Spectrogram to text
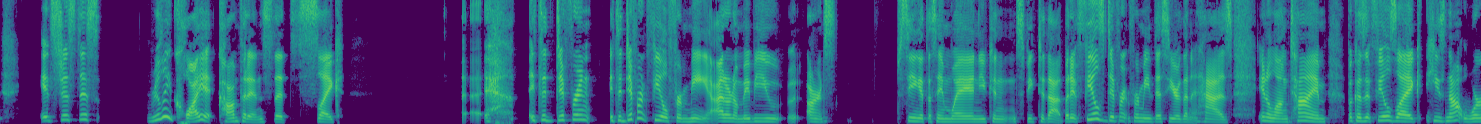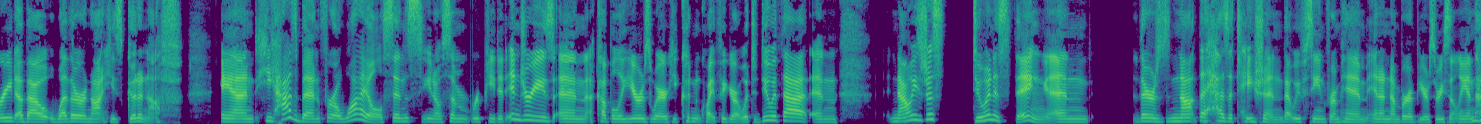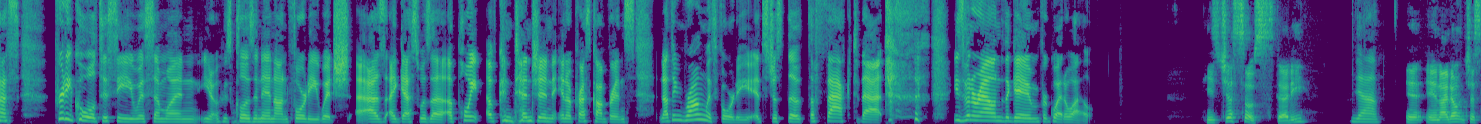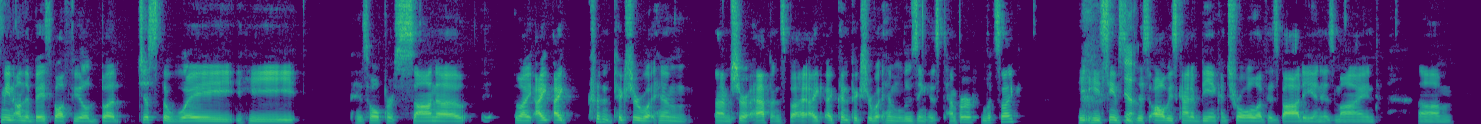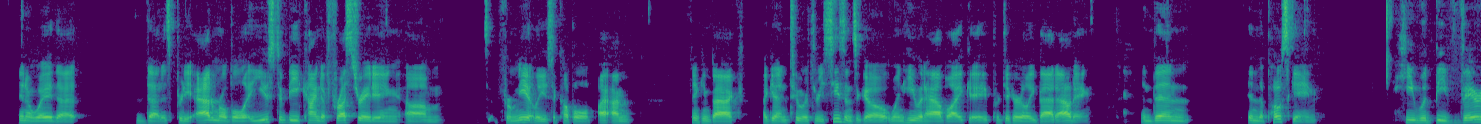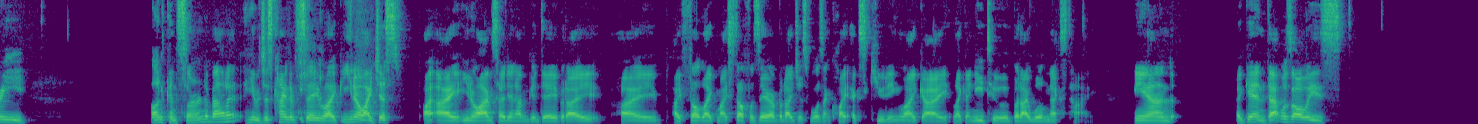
It's just this really quiet confidence that's like it's a different it's a different feel for me. I don't know maybe you uh, aren't seeing it the same way and you can speak to that. But it feels different for me this year than it has in a long time because it feels like he's not worried about whether or not he's good enough. And he has been for a while since you know some repeated injuries and a couple of years where he couldn't quite figure out what to do with that. And now he's just doing his thing. And there's not the hesitation that we've seen from him in a number of years recently. And that's pretty cool to see with someone you know who's closing in on 40 which as i guess was a, a point of contention in a press conference nothing wrong with 40 it's just the the fact that he's been around the game for quite a while. He's just so steady. Yeah. And, and i don't just mean on the baseball field but just the way he his whole persona like i i couldn't picture what him I'm sure it happens, but I, I couldn't picture what him losing his temper looks like. He, he seems yeah. to just always kind of be in control of his body and his mind um, in a way that that is pretty admirable. It used to be kind of frustrating um, for me, at least. A couple, I, I'm thinking back again two or three seasons ago when he would have like a particularly bad outing, and then in the post game, he would be very unconcerned about it. He would just kind of say like, you know, I just, I, I, you know, obviously I didn't have a good day, but I, I, I felt like my stuff was there, but I just wasn't quite executing like I, like I need to, but I will next time. And again, that was always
